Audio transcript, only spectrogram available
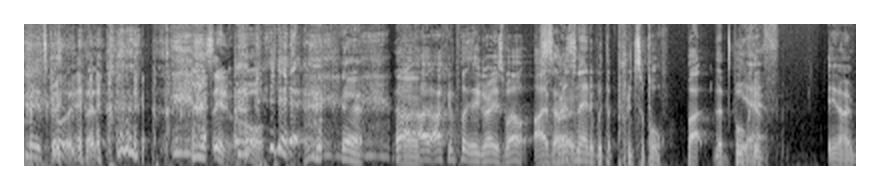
mean, it's good, but seen it before. yeah, yeah. No, I, I completely agree as well. I So- resonated with the principle, but the book Yeah. of you know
